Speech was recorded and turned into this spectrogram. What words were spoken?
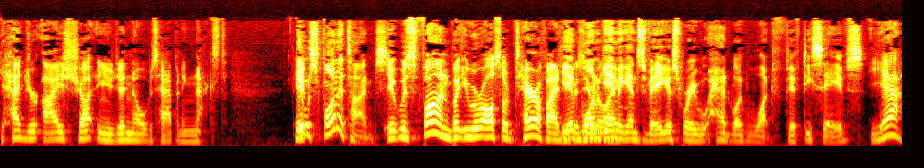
had your eyes shut and you didn't know what was happening next. it, was fun at times. It was fun, but you were also terrified. he had one game like, against Vegas where he had like what 50 saves, Yeah,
